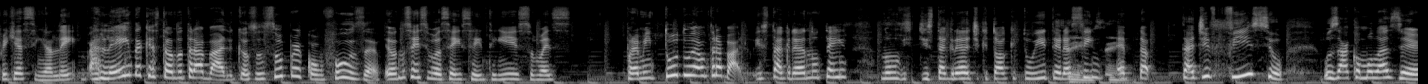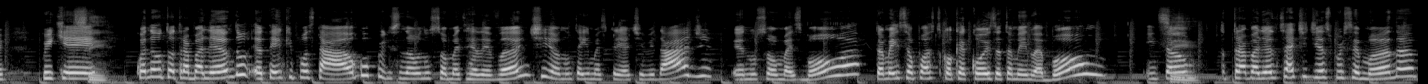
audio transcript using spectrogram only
Porque, assim, além, além da questão do trabalho, que eu sou super confusa, eu não sei se vocês sentem isso, mas. Pra mim, tudo é um trabalho. Instagram não tem. No Instagram, TikTok, Twitter, Sim, assim, sim. é- tá, tá difícil usar como lazer. Porque Sim. Quando eu não tô trabalhando, eu tenho que postar algo, porque senão eu não sou mais relevante, eu não tenho mais criatividade, eu não sou mais boa. Também se eu posto qualquer coisa também não é bom. Então, Sim. tô trabalhando sete dias por semana,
